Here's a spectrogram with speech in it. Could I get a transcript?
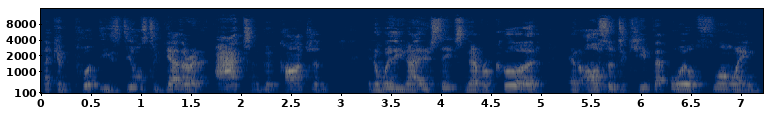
that can put these deals together and act in good conscience in a way the United States never could, and also to keep that oil flowing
